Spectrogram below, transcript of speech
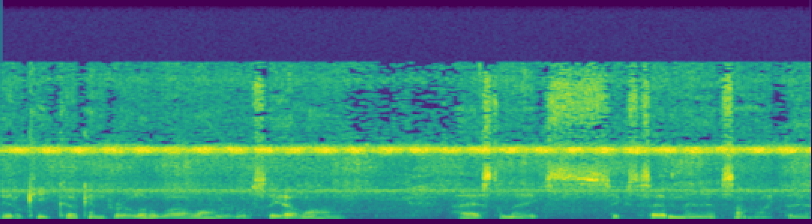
it'll keep cooking for a little while longer. We'll see how long. I estimate six to seven minutes, something like that.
